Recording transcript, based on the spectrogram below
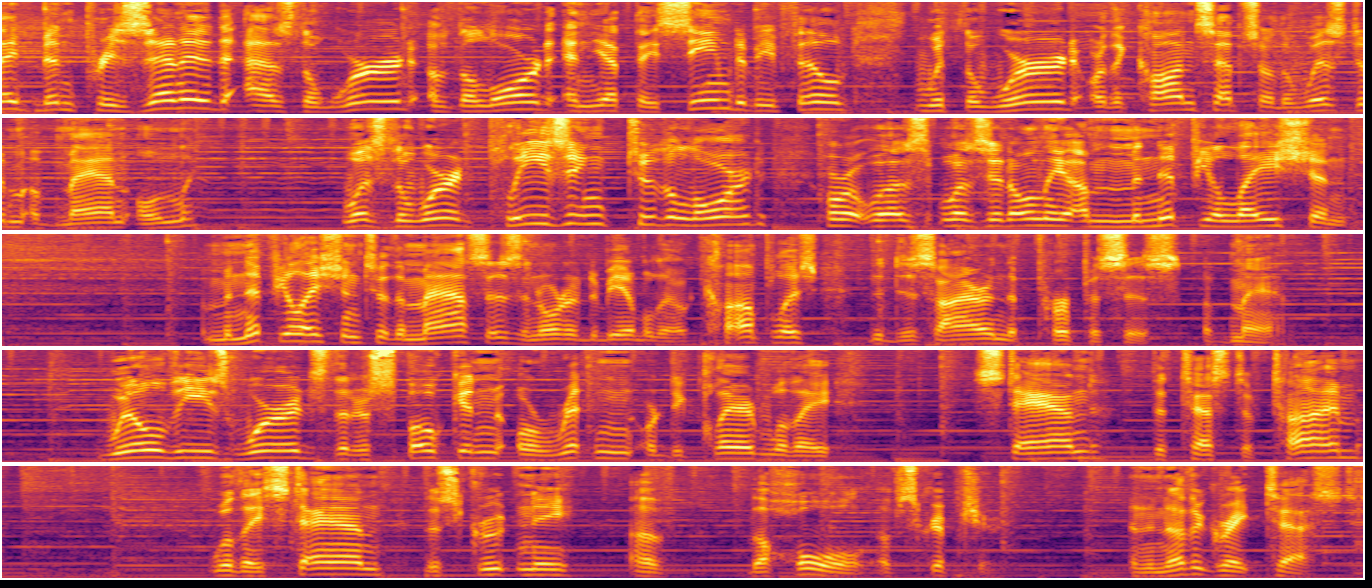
Have been presented as the word of the Lord, and yet they seem to be filled with the word or the concepts or the wisdom of man only? Was the word pleasing to the Lord, or was, was it only a manipulation? A manipulation to the masses in order to be able to accomplish the desire and the purposes of man. Will these words that are spoken or written or declared, will they stand the test of time? Will they stand the scrutiny of the whole of Scripture? And another great test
